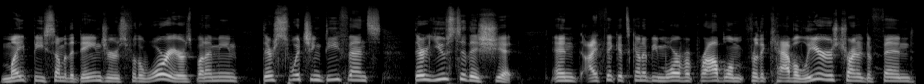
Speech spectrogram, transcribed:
might be some of the dangers for the Warriors, but I mean, they're switching defense. They're used to this shit. And I think it's going to be more of a problem for the Cavaliers trying to defend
